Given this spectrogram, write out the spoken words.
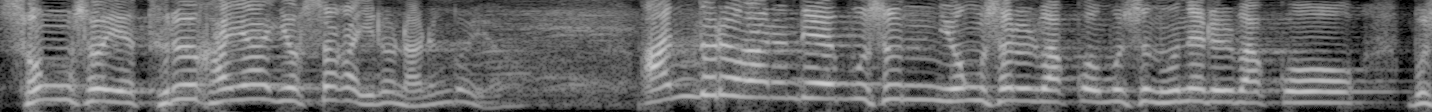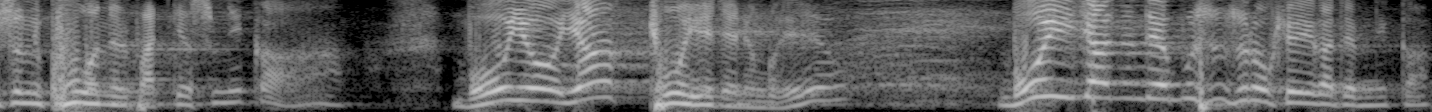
성소에 들어가야 역사가 일어나는 거예요. 안 들어가는데 무슨 용서를 받고 무슨 은혜를 받고 무슨 구원을 받겠습니까? 모여야 교회 되는 거예요. 모이지 않는데 무슨 수로 교회가 됩니까?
